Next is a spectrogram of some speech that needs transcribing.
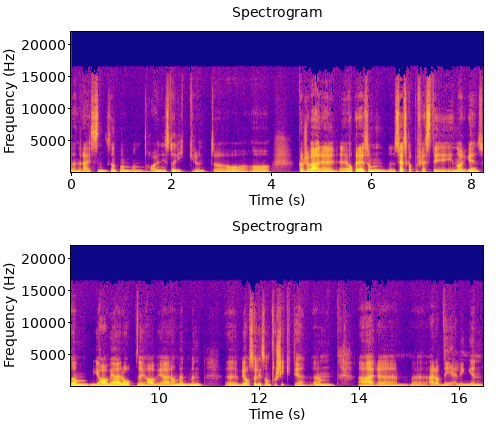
den reisen? Sånn man, man, har jo en historikk rundt og, og kanskje være, eh, operere som selskapet flest i, i, Norge. Som ja, vi er åpne, ja, vi er men, men uh, vi er også litt sånn forsiktige. Um, er, uh, er, avdelingen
